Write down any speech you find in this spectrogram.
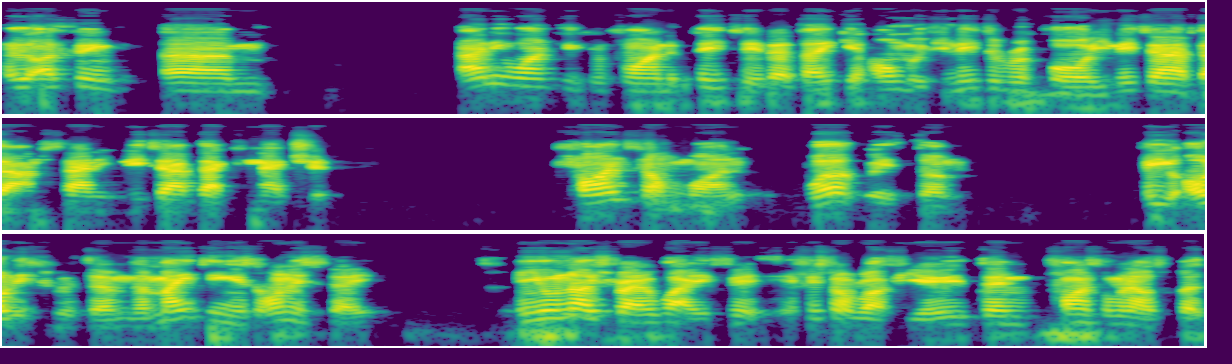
I think um, anyone who can find a PT that they get on with, you need the rapport, you need to have that understanding, you need to have that connection. Find someone, work with them, be honest with them. The main thing is honesty. And you'll know straight away if, it, if it's not right for you, then find someone else. But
